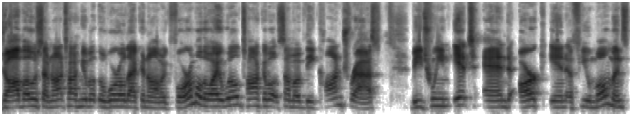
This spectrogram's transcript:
Davos, I'm not talking about the World Economic Forum, although I will talk about some of the contrast between it and ARC in a few moments.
